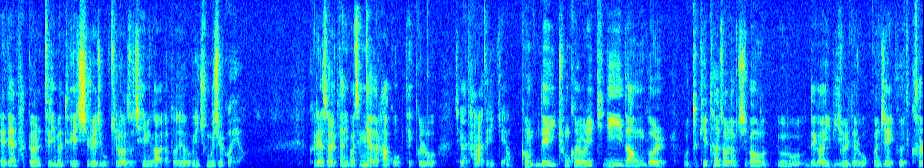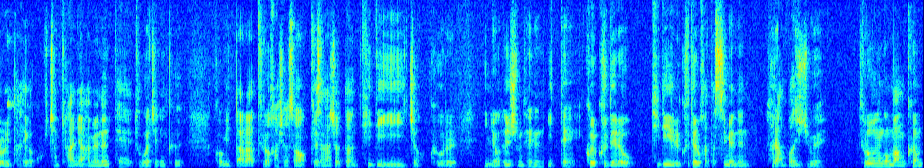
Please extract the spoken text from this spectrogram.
에 대한 답변을 드리면 되게 지루해지고 길어져서 재미가 없어서 여러분이 주무실 거예요. 그래서 일단 이건 생략을 하고 댓글로 제가 달아드릴게요. 그럼 근데 이 총칼로리 TD 나온 걸 어떻게 탄수화물 지방으로 내가 이 비율대로 언제 그 칼로리 다 해갖고 귀찮게 하냐 하면은 두 번째 링크 거기 따라 들어가셔서 계산하셨던 TDE 있죠. 그거를 입력을 해주시면 되는 이때 그걸 그대로 TDE를 그대로 갖다 쓰면은 살이 안 빠지지 왜? 들어오는 것만큼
